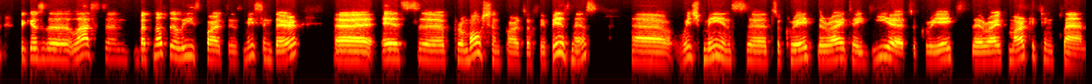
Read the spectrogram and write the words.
because the last and but not the least part is missing there. Uh, it's uh, promotion part of the business, which means to create the right idea, to create the right marketing plan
